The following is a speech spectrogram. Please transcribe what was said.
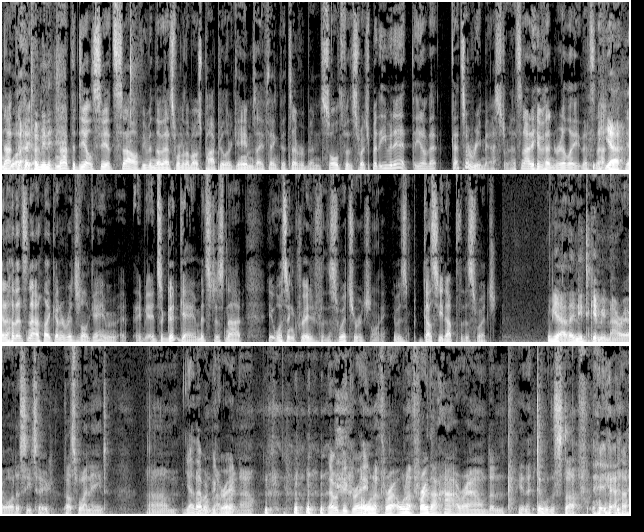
not word. The, I mean, it, not the DLC itself, even though that's one of the most popular games I think that's ever been sold for the Switch. But even it, you know that that's a remaster. That's not even really. That's not. Yeah. You know, that's not like an original game. It's a good game. It's just not. It wasn't created for the Switch originally. It was gussied up for the Switch. Yeah, they need to give me Mario Odyssey too. That's what I need. Um, yeah, that would be great. Right now, that would be great. I want to throw. I want to throw that hat around and you know do all the stuff. yeah,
